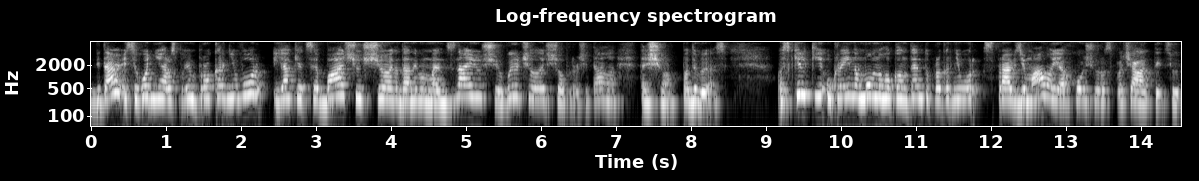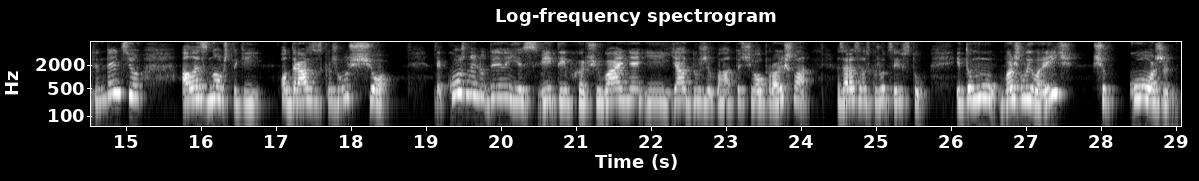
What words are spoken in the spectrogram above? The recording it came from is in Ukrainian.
Вітаю! І сьогодні я розповім про карнівор, як я це бачу, що я на даний момент знаю, що вивчила, що прочитала та що подивилась. Оскільки україномовного контенту про карнівор справді мало, я хочу розпочати цю тенденцію, але знову ж таки одразу скажу, що для кожної людини є свій тип харчування, і я дуже багато чого пройшла. Зараз розкажу цей вступ. І тому важлива річ, що кожен.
